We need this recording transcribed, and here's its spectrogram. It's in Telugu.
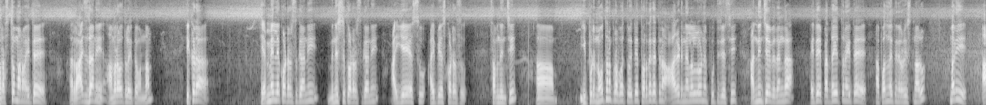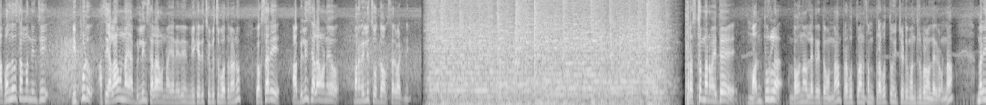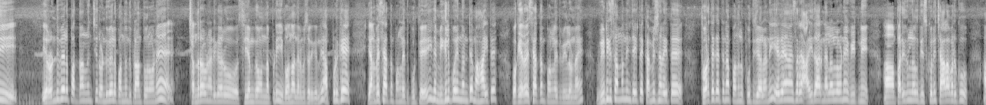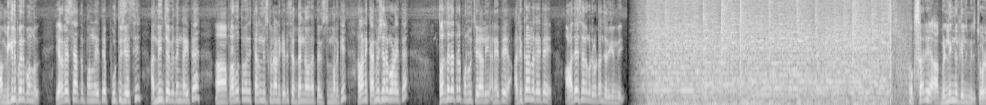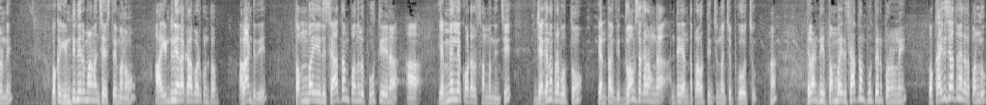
ప్రస్తుతం మనం అయితే రాజధాని అమరావతిలో అయితే ఉన్నాం. ఇక్కడ ఎమ్మెల్యే క్వార్టర్స్ కానీ మినిస్టర్ క్వార్టర్స్ కానీ ఐఏఎస్ ఐపీఎస్ క్వార్టర్స్ సంబంధించి ఇప్పుడు నూతన ప్రభుత్వం అయితే త్వరతగతిన ఆరేడు నెలల్లోనే పూర్తి చేసి అందించే విధంగా అయితే పెద్ద ఎత్తున అయితే ఆ పనులు అయితే నిర్వహిస్తున్నారు. మరి ఆ పనులకు సంబంధించి ఇప్పుడు అసలు ఎలా ఉన్నాయి? ఆ బిల్డింగ్స్ ఎలా ఉన్నాయి? అనేది మీకైతే చూపించబోతున్నాను. ఒకసారి ఆ బిల్డింగ్స్ ఎలా ఉన్నాయో మనం వెళ్ళి చూద్దాం ఒకసారి వాటిని. ప్రస్తుతం మనమైతే మంత్రుల భవనాల దగ్గర అయితే ఉన్నాం. ప్రభుత్వానికి సం- ప్రభుత్వం ఇచ్చే మంత్రుల భవనాల దగ్గర ఉన్నాం. మరి ఈ రెండు వేల పద్నాలుగు నుంచి రెండు వేల పంతొమ్మిది ప్రాంతంలోనే చంద్రబాబు నాయుడు గారు సీఎంగా ఉన్నప్పుడు ఈ భవనాలు నిర్మించడం జరిగింది. అప్పటికే ఎనభై శాతం పనులు అయితే పూర్తి అయ్యాయి. ఇంకా మిగిలిపోయిందంటే మహా అయితే ఒక ఇరవై శాతం పనులు అయితే మిగిలి ఉన్నాయి. వీటికి సంబంధించి అయితే కమిషనర్ అయితే త్వరితగతిన పనులు పూర్తి చేయాలని ఏదైనా సరే ఐదారు నెలల్లోనే వీటిని పరిగణలోకి తీసుకొని చాలా వరకు మిగిలిపోయిన పనులు ఇరవై శాతం పనులు అయితే పూర్తి చేసి అందించే విధంగా అయితే ప్రభుత్వం అయితే చర్యలు తీసుకోవడానికి అయితే సిద్ధంగా ఉందని తెలుస్తుంది మనకి. అలానే కమిషనర్ కూడా అయితే త్వరితగతిన పనులు చేయాలి అని అయితే అధికారులకు అయితే ఆదేశాలు కూడా ఇవ్వడం జరిగింది. ఒకసారి ఆ బిల్డింగ్కి వెళ్ళి మీరు చూడండి. ఒక ఇంటి నిర్మాణం చేస్తే మనం ఆ ఇంటిని ఎలా కాపాడుకుంటాం? అలాంటిది తొంభై ఐదు శాతం పనులు పూర్తి అయిన ఆ ఎమ్మెల్యే క్వార్టర్కి సంబంధించి జగన్ ప్రభుత్వం ఎంత విధ్వంసకరంగా అంటే ఎంత ప్రవర్తించిందని చెప్పుకోవచ్చు. ఇలాంటి తొంభై ఐదు శాతం పూర్తయిన పనుల్ని ఒక ఐదు శాతమే కదా పనులు.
